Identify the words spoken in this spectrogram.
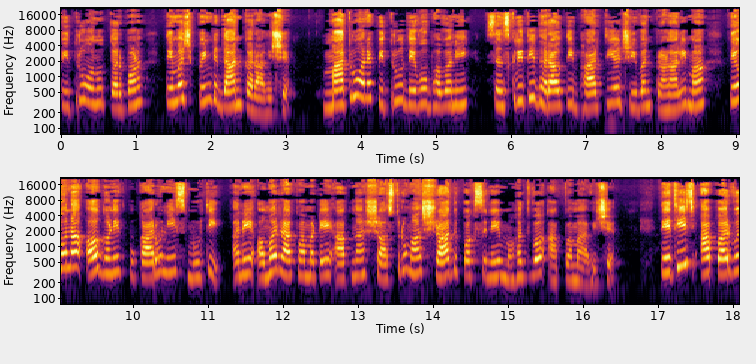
પિતૃઓનું તર્પણ તેમજ પિંડદાન કરાવે છે. માતૃ અને પિતૃ દેવો ભવની સંસ્કૃતિ ધરાવતી ભારતીય જીવન પ્રણાલીમાં તેઓના અગણિત પુકારોની સ્મૃતિ અને અમર રાખવા માટે આપના શાસ્ત્રોમાં શ્રાદ્ધ પક્ષને મહત્વ આપવામાં આવે છે. તેથી જ આ પર્વ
